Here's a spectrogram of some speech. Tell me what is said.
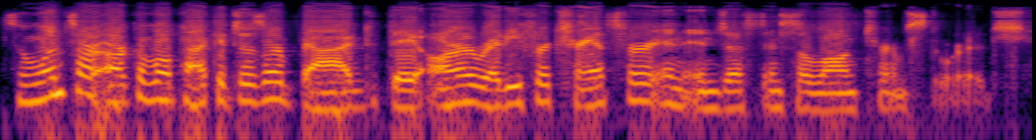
So once our archival packages are bagged, they are ready for transfer and ingest into long-term storage.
